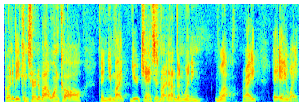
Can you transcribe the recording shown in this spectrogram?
going to be concerned about one call, then you might your chances might not have been winning well, right? Anyway,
